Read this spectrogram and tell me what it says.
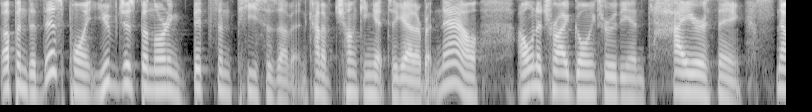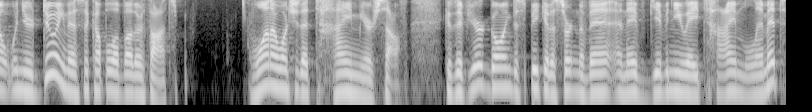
up until this point, you've just been learning bits and pieces of it and kind of chunking it together. But now I want to try going through the entire thing. Now, when you're doing this, a couple of other thoughts. One, I want you to time yourself. Because if you're going to speak at a certain event and they've given you a time limit,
